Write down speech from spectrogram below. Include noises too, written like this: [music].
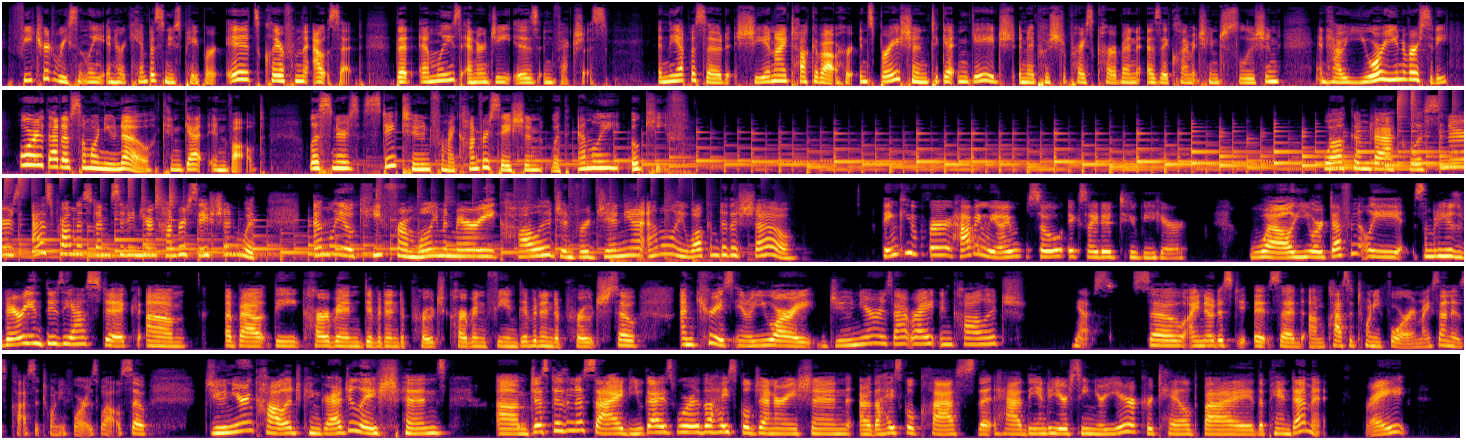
Featured recently in her campus newspaper, it's clear from the outset that Emily's energy is infectious. In the episode, she and I talk about her inspiration to get engaged in a push to price carbon as a climate change solution and how your university, or that of someone you know, can get involved. Listeners, stay tuned for my conversation with Emily O'Keefe. Welcome back, listeners. As promised, I'm sitting here in conversation with Emily O'Keefe from William and Mary College in Virginia. Emily, welcome to the show. Thank you for having me. I'm so excited to be here. Well, you are definitely somebody who's very enthusiastic um, about the carbon dividend approach, carbon fee and dividend approach. So I'm curious, you know, you are a junior, is that right, in college? Yes. So I noticed it said um, class of 24, and my son is class of 24 as well. So junior in college, congratulations. Um, just as an aside, you guys were the high school generation or the high school class that had the end of your senior year curtailed by the pandemic, right?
